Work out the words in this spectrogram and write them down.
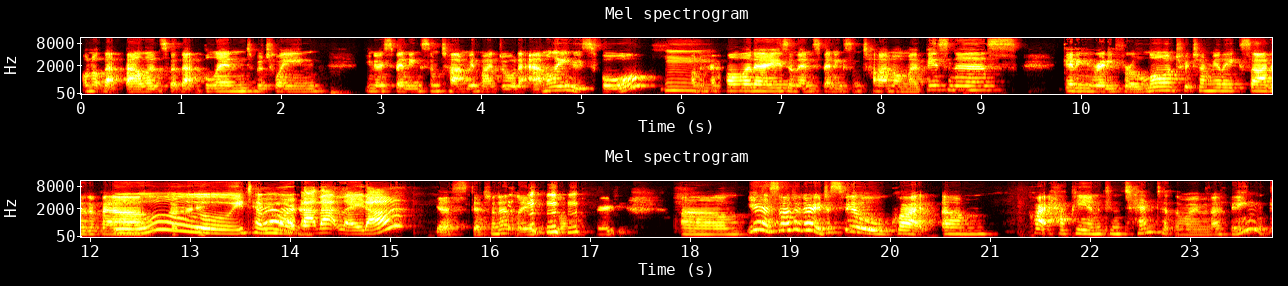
or not that balance, but that blend between, you know, spending some time with my daughter Emily, who's four, on mm. her holidays, and then spending some time on my business, getting ready for a launch, which I'm really excited about. So, Ooh, you tell me more about that later. yes, definitely. would love to. um, yeah, so I don't know, just feel quite. Um, quite happy and content at the moment i think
